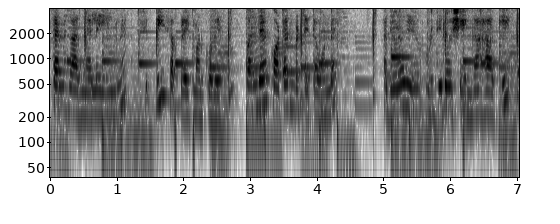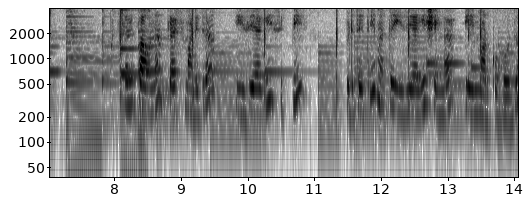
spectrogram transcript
ತಣ್ಣಗಾದ್ಮೇಲೆ ಇವನ್ನ ಸಿಪ್ಪಿ ಸಪ್ರೇಟ್ ಮಾಡ್ಕೋಬೇಕು. ಒಂದೇ ಕಾಟನ್ ಬಟ್ಟೆ ತೊಗೊಂಡೆ. ಅದರೊಳಗೆ ಹುರಿದಿರೋ ಶೇಂಗಾ ಹಾಕಿ ಸ್ವಲ್ಪ ಅವನ್ನ ಪ್ರೆಸ್ ಮಾಡಿದ್ರೆ ಈಸಿಯಾಗಿ ಸಿಪ್ಪಿ ಬಿಡ್ತೈತಿ ಮತ್ತು ಈಸಿಯಾಗಿ ಶೇಂಗಾ ಕ್ಲೀನ್ ಮಾಡ್ಕೋಬೋದು.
